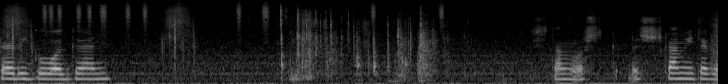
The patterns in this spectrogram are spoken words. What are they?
here go again. Tam resztk- resztkami tego...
